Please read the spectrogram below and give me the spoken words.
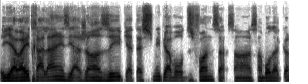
et à être à l'aise et à jaser, puis à t'assumer, puis à avoir du fun sans, sans, bon d'alcool?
